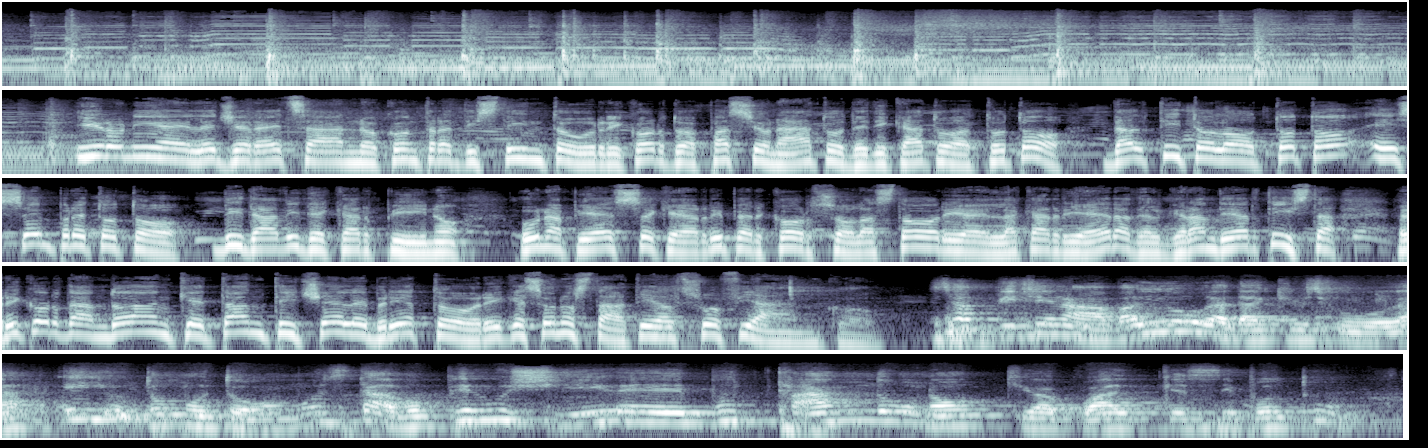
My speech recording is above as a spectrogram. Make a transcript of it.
Ironia e leggerezza hanno contraddistinto un ricordo appassionato dedicato a Totò, dal titolo Totò è sempre Totò di Davide Carpino, una pièce che ha ripercorso la storia e la carriera del grande artista, ricordando anche tanti celebri attori che sono stati al suo fianco. Si avvicinava l'ora da chiusura e io tomo tomo stavo per uscire buttando un occhio a qualche sepoltura.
